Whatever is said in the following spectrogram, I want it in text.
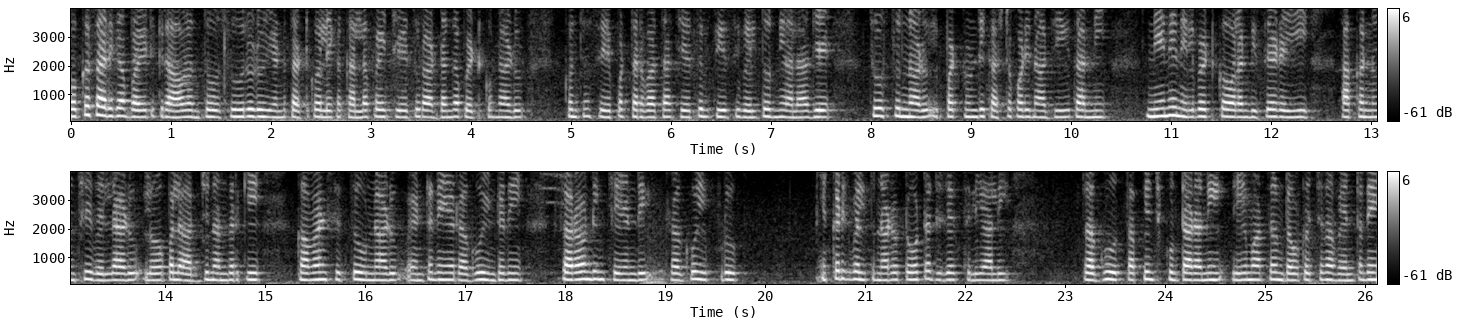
ఒక్కసారిగా బయటికి రావడంతో సూర్యుడు ఎండ తట్టుకోలేక కళ్ళపై చేతులు అడ్డంగా పెట్టుకున్నాడు. కొంచెం సేపటి తర్వాత చేతులు తీసి వెళ్తుర్ని అలాగే చూస్తున్నాడు. ఇప్పటి నుండి కష్టపడి నా జీవితాన్ని నేనే నిలబెట్టుకోవాలని డిసైడ్ అయ్యి అక్కడి నుంచి వెళ్ళాడు. లోపల అర్జున్ అందరికీ కమెంట్స్ ఇస్తూ ఉన్నాడు. వెంటనే రఘు ఇంటిని సరౌండింగ్ చేయండి. రఘు ఇప్పుడు ఎక్కడికి వెళ్తున్నాడో టోటల్ డీటెయిల్స్ తెలియాలి. రఘు తప్పించుకుంటాడని ఏమాత్రం డౌట్ వచ్చినా వెంటనే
